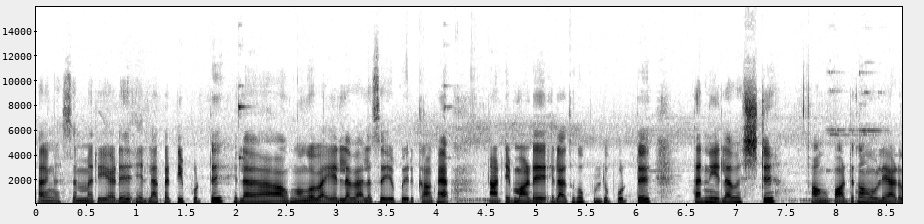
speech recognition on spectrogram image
பாருங்கள் செம்மறி ஆடு. எல்லாம் கட்டி போட்டு எல்லாம் அவங்கவுங்க வயலில் வேலை செய்ய போயிருக்காங்க. நாட்டி மாடு எல்லாத்துக்கும் புல் போட்டு தண்ணியெல்லாம் வச்சுட்டு அவங்க பாட்டுக்கு அவங்க விளையாட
